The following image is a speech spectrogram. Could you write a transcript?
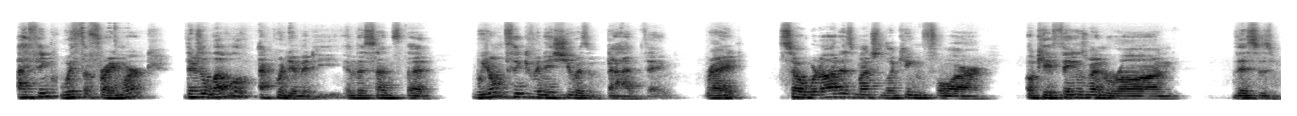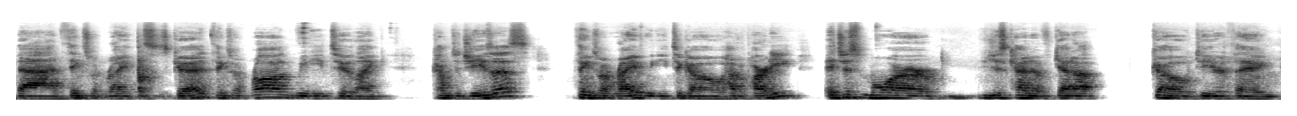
I think with the framework, there's a level of equanimity in the sense that we don't think of an issue as a bad thing, right? So we're not as much looking for, okay, things went wrong, this is bad, things went right, this is good, things went wrong, we need to like come to Jesus, things went right, we need to go have a party. It's just more, you just kind of get up, go, do your thing,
